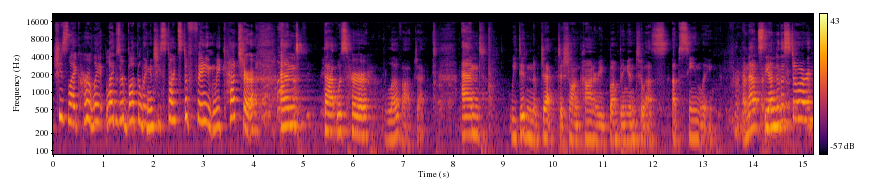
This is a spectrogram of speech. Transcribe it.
She's like, her legs are buckling and she starts to faint. We catch her. And that was her love object. And we didn't object to Sean Connery bumping into us obscenely. And that's the end of the story.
